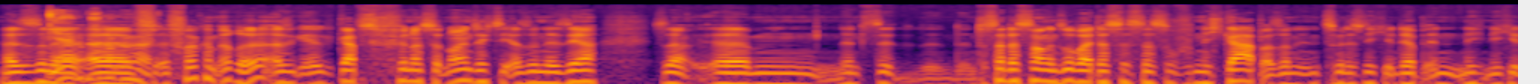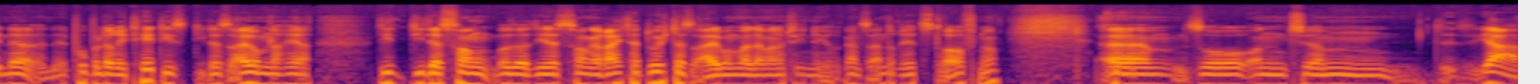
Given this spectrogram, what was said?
Also so eine, Ja, äh, vollkommen irre. Also äh, gab es für 1969 also eine sehr, so, ähm, s- interessanter Song insoweit, dass es das so nicht gab. Also in- zumindest nicht in der in, nicht, nicht in der, Popularität, die, die das Album nachher, die, die der Song oder die der Song erreicht hat durch das Album, weil da waren natürlich eine ganz andere Hits drauf, ne? Ähm, so und ähm, ja,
